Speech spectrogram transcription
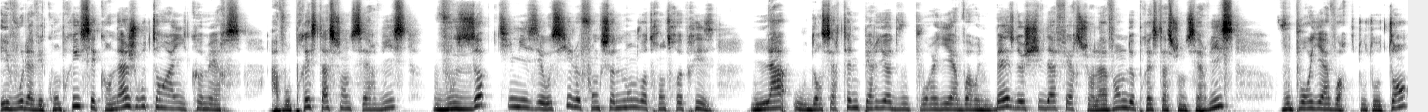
Et vous l'avez compris, c'est qu'en ajoutant un e-commerce à vos prestations de services, vous optimisez aussi le fonctionnement de votre entreprise. Là où dans certaines périodes vous pourriez avoir une baisse de chiffre d'affaires sur la vente de prestations de services, vous pourriez avoir tout autant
